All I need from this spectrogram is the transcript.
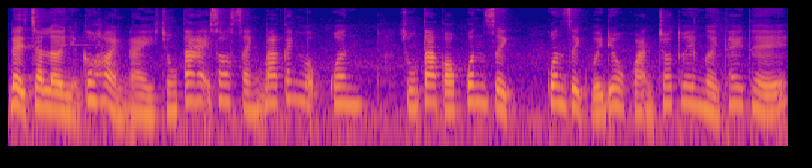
Để trả lời những câu hỏi này, chúng ta hãy so sánh ba cách mậu quân. Chúng ta có quân dịch, quân dịch với điều khoản cho thuê người thay thế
